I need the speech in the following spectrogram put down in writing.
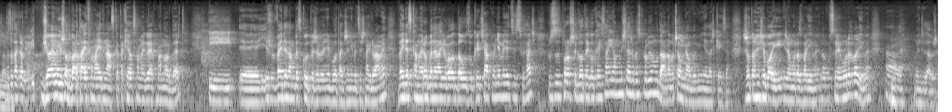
No dobry. to tak robimy. I wziąłem już od Barta iPhone'a 11, takiego samego jak ma Norbert. I yy, już wejdę tam bez kulpy, żeby nie było tak, że niby coś nagrywamy. Wejdę z kamerą, będę nagrywał od dołu z ukrycia, pewnie będzie coś słychać. Po prostu proszę go o tego case'a i on myślę, że bez problemu da, no bo czemu miałby mi nie dać case'a? Zresztą trochę się boi, że mu rozwalimy, no bo w sumie mu rozwalimy, ale będzie dobrze.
